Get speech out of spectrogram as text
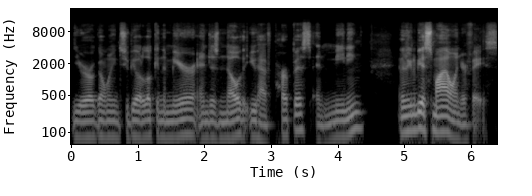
You're going to be able to look in the mirror and just know that you have purpose and meaning and there's going to be a smile on your face.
